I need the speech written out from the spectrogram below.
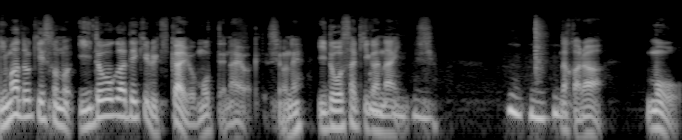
今時その移動ができる機会を持ってないわけですよね。移動先がないんですよ。だから、も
